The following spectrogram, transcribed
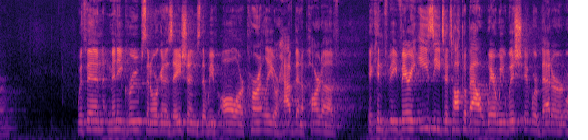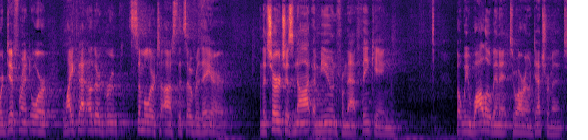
Within many groups and organizations that we've all are currently or have been a part of, it can be very easy to talk about where we wish it were better or different or like that other group similar to us that's over there. And the church is not immune from that thinking, but we wallow in it to our own detriment.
